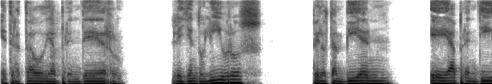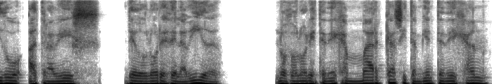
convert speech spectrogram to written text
He tratado de aprender leyendo libros, pero también he aprendido a través de dolores de la vida. Los dolores te dejan marcas y también te dejan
